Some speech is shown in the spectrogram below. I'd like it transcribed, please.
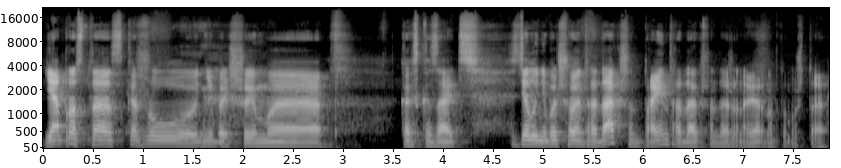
Я просто скажу небольшим, э, как сказать, сделаю небольшой introduction, про introduction даже, наверное, потому что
